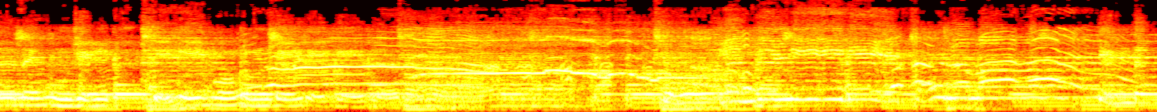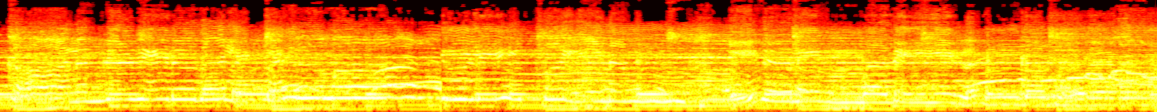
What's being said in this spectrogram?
நெஞ்சில் திரி கோலங்கள் நீரே பெருமா இந்த காலங்கள் விடுதலை பெருமா துளி பயணம் இது நிம்மதி இழந்த மரணம்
